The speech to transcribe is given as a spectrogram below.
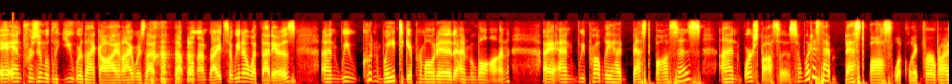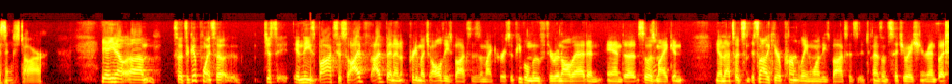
And presumably, you were that guy, and I was that that woman, right? So we know what that is, and we couldn't wait to get promoted and move on. And we probably had best bosses and worst bosses. So, what does that best boss look like for a rising star? Yeah, you know, um, so it's a good point. So, just in these boxes. So I've I've been in pretty much all these boxes in my career. So people move through and all that, and and uh, so is mm-hmm. Mike. And you know that's it's it's not like you're permanently in one of these boxes. It depends on the situation you're in. But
